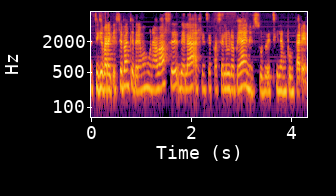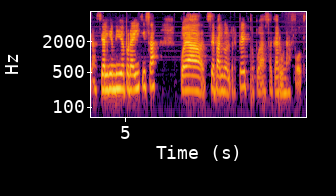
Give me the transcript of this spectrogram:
Así que para que sepan que tenemos una base de la Agencia Espacial Europea en el sur de Chile, en Punta Arenas. Si alguien vive por ahí, quizás pueda sepa algo al respecto, pueda sacar una foto.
